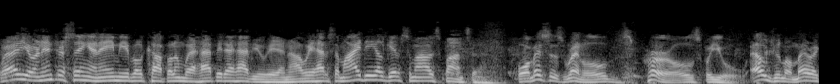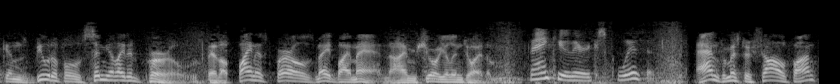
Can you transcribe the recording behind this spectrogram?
Well, you're an interesting and amiable couple, and we're happy to have you here. Now, we have some ideal gifts from our sponsor. For Mrs. Reynolds, pearls for you. Elgin American's beautiful simulated pearls. They're the finest pearls made by man. I'm sure you'll enjoy them. Thank you. They're exquisite. And for Mr. Chalfont,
